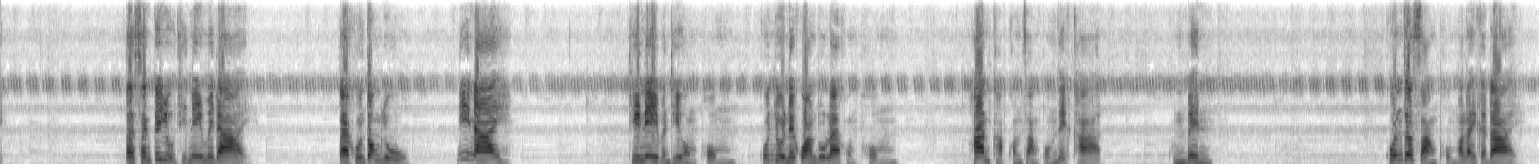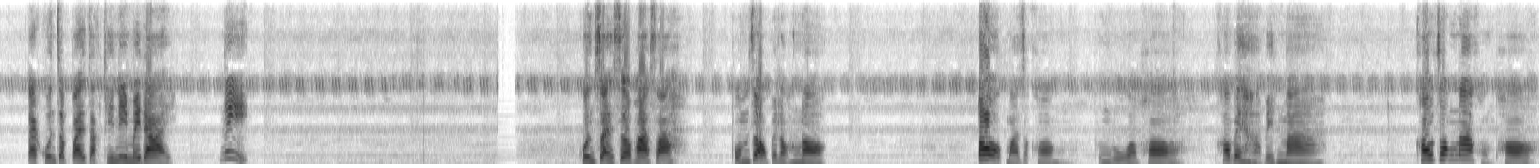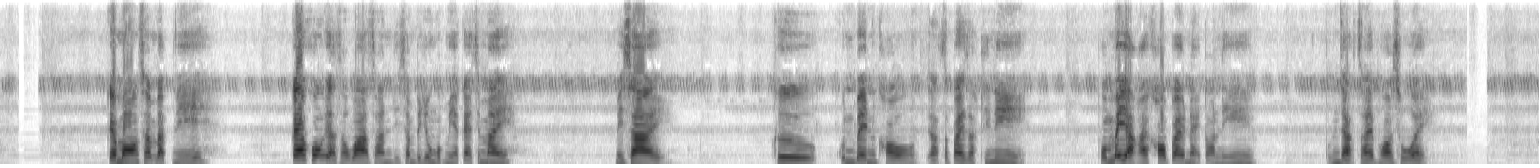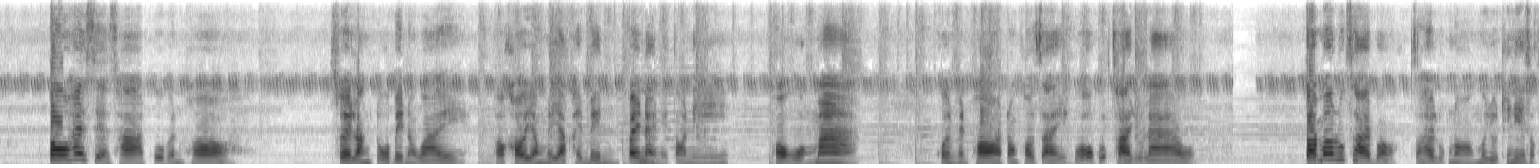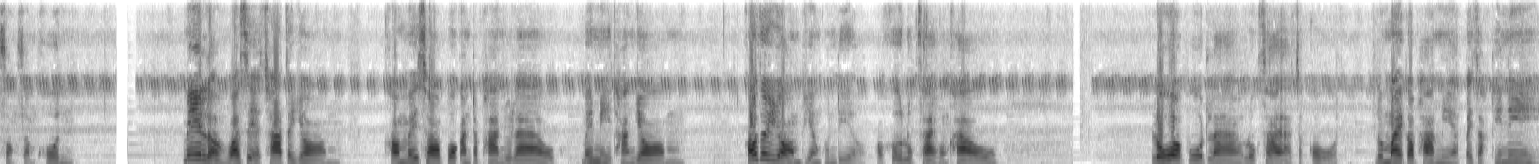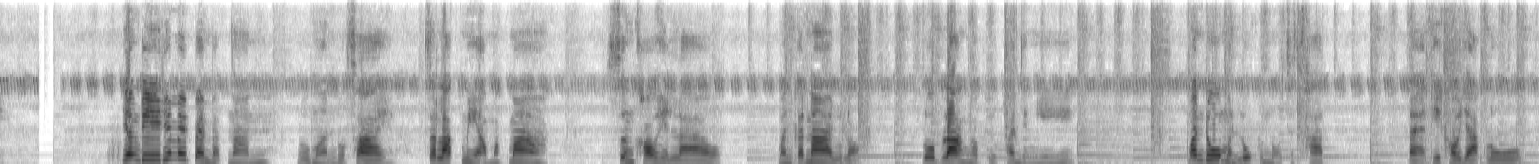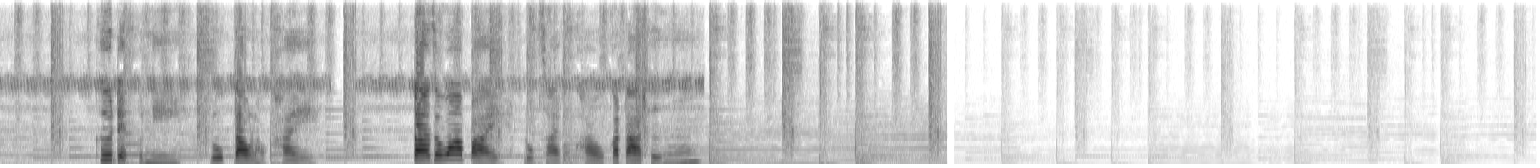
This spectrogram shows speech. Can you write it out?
แต่ฉันก็อยู่ที่นี่ไม่ได้ แต่คุณต้องอยู่ นี่นายที่นี่เป็นที่ของผม คุณอยู่ในความดูแลของผม ห้ามขับคำสั่งผมเด็ดขาด คุณเบน คุณจะสั่งผมอะไรก็ได้ แต่คุณจะไปจากที่นี่ไม่ได้ นี่ คุณใส่เสื้อผ้าซะ ผมจะออกไปรอข้างนอกโต้ออกมาจากห้อง เพิ่งรู้ว่าพ่อเข้าไปหาเบนมา เขาจ้องหน้าของพ่อ แกมองฉันแบบนี้ แกคงอยากจะว่าฉันที่ฉันไปยุ่งกับเมียแกใช่ไหม ไม่ใช่ คือคุณเบนเขาอยากจะไปจากที่นี่ ผมไม่อยากให้เขาไปไหนตอนนี้ ผมอยากจะให้พ่อช่วย โตให้เสียชาติผู้เป็นพ่อ ช่วยล้างตัวเบนเอาไว้ เพราะเขายังไม่อยากให้เบนไปไหนในตอนนี้ เพราะห่วงมาก คนเป็นพ่อต้องเข้าใจหัวอกลูกชายอยู่แล้วแต่เมื่อลูกชายบอกจะให้ลูกน้องมาอยู่ที่นี่สักสองสามคน ไมีเหรอว่าเสียชาติจะยอม เขาไม่ชอบพวกอันธพาลอยู่แล้ว ไม่มีทางยอม เขาจะยอมเพียงคนเดียวก็คือลูกชายของเขา รู้ว่าพูดแล้วลูกชายอาจจะโกรธหรือไม่ก็พาเมียไปจากที่นี่ ยังดีที่ไม่เป็นแบบนั้น ดูเหมือนลูกชายจะรักเมียเอามากๆ ซึ่งเขาเห็นแล้ว มันก็น่าอยู่หรอก รูปร่างและผิวพรรณอย่างนี้ มันดูเหมือนลูกคุณหนูชัดๆแต่ที่เขาอยากรู้ คือเด็กคนนี้ ลูกเต้าเหล่าใคร ตาจะว่าไปลูกชายของเขาก็ตาถึง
